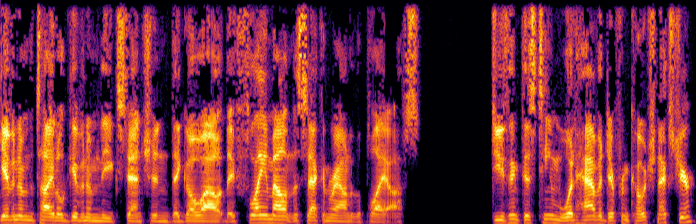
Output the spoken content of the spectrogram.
given him the title, given him the extension. They go out, they flame out in the second round of the playoffs. Do you think this team would have a different coach next year?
